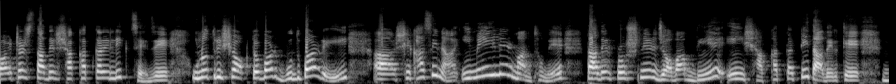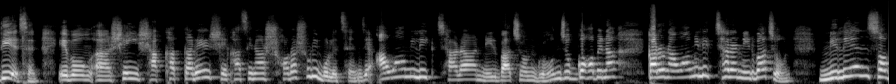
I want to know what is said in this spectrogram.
রয়টার্স তাদের সাক্ষাৎকারে লিখছে যে, উনত্রিশে অক্টোবর বুধবারেই শেখ হাসিনা ইমেইলের মাধ্যমে তাদের প্রশ্নের জবাব দিয়ে এই সাক্ষাৎকারটি তাদেরকে দিয়েছেন এবং সেই সাক্ষাৎকারে শেখ হাসিনা সরাসরি বলেছেন যে, আওয়ামী লীগ ছাড়া নির্বাচন গ্রহণযোগ্য হবে না। কারণ আওয়ামী লীগ ছাড়া নির্বাচন মিলিয়ন্স অফ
